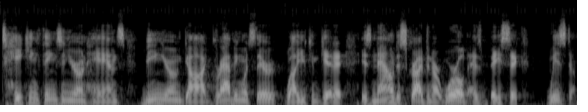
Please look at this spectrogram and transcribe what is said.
taking things in your own hands, being your own God, grabbing what's there while you can get it, is now described in our world as basic wisdom.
